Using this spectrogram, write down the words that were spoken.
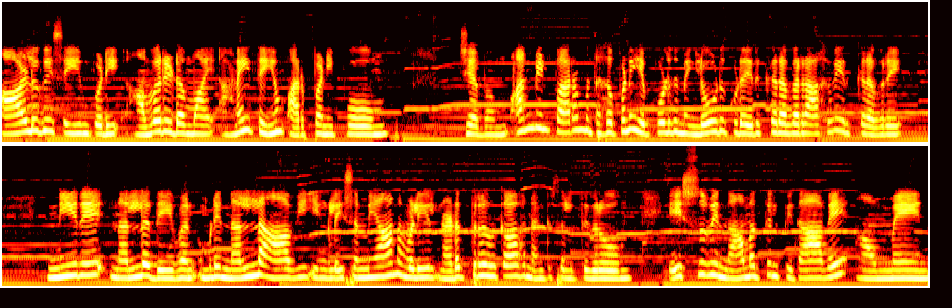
ஆளுகை செய்யும்படி அவரிடமாய் அனைத்தையும் அர்ப்பணிப்போம். ஜெபம் அன்பின் பரம தகப்பனை எப்பொழுதும் எங்களோடு கூட இருக்கிறவராகவே இருக்கிறவரே. நீரே நல்ல தேவன் உம்முடைய நல்ல ஆவி எங்களை செம்மையான வழியில் நடத்துறதுக்காக நன்றி செலுத்துகிறோம். இயேசுவின் நாமத்தில் பிதாவே ஆமேன்.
